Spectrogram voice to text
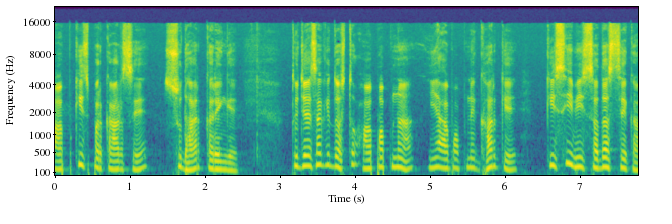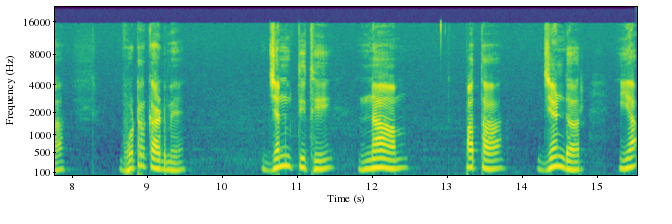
आप किस प्रकार से सुधार करेंगे। तो जैसा कि दोस्तों, आप अपना या आप अपने घर के किसी भी सदस्य का वोटर कार्ड में जन्म तिथि नाम पता जेंडर या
